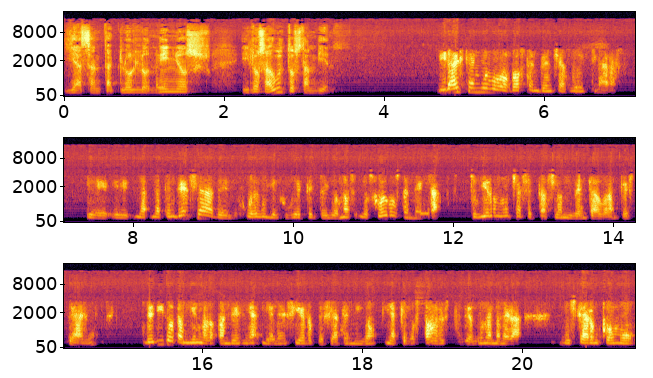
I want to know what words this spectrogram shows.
y a Santa Claus los niños y los adultos también? Mira, este año hubo dos tendencias muy claras. Eh, eh, la, tendencia del juego y el juguete, te digo más, los juegos de mesa tuvieron mucha aceptación y venta durante este año, debido también a la pandemia y al encierro que se ha tenido y a que los padres pues, de alguna manera buscaron cómo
